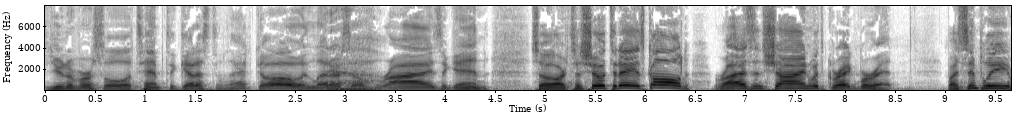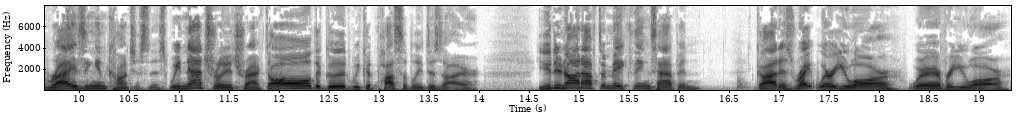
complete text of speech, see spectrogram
universal attempt to get us to let go and let Yeah. ourselves rise again. So our show today is called Rise and Shine with Greg Barrett. By simply rising in consciousness, we naturally attract all the good we could possibly desire. You do not have to make things happen. God is right where you are, wherever you are.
